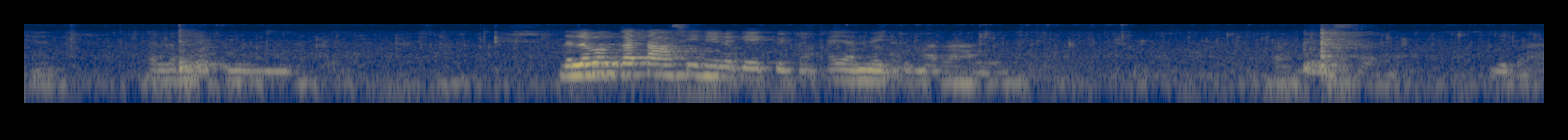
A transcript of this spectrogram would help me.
Ayan. Lalambot mo natin. Dalawang gata kasi nilagay ko dyan, kaya medyo marami. Masarap. Diba?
